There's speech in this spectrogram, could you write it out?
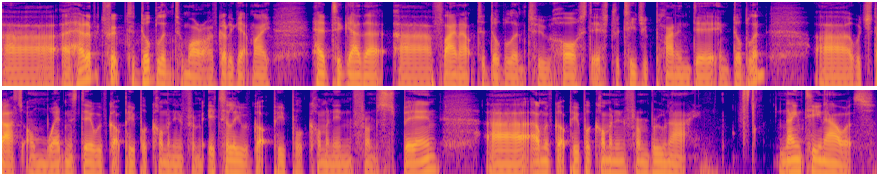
uh, ahead of a trip to Dublin tomorrow. I've got to get my head together, uh, flying out to Dublin to host a strategic planning day in Dublin. Uh, which starts on Wednesday. We've got people coming in from Italy, we've got people coming in from Spain, uh, and we've got people coming in from Brunei. 19 hours,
